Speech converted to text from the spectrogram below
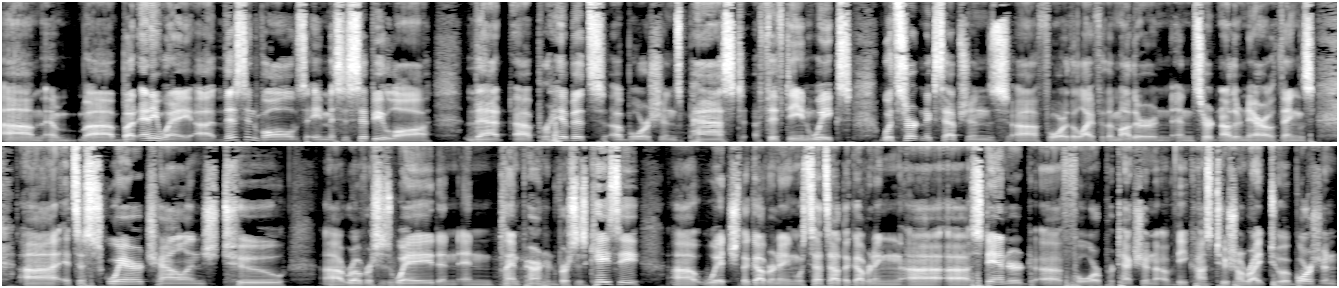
Um, and, uh, but anyway, uh, this involves a Mississippi law that uh, prohibits abortions past 15 weeks, with certain exceptions uh, for the life of the mother and, and certain other narrow things. Uh, it's a square challenge to uh, Roe versus Wade and, and Planned Parenthood versus Casey, uh, which the governing sets out the governing uh, uh standard uh, for protection of the constitutional right to abortion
